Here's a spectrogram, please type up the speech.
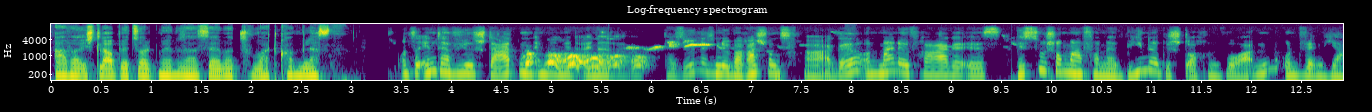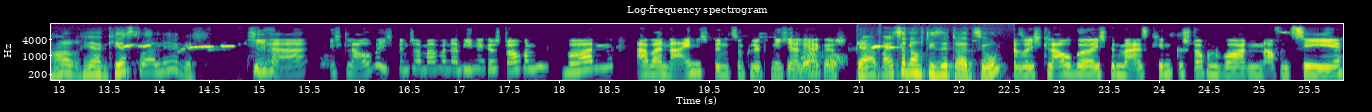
Aber ich glaube, jetzt sollten wir uns selber zu Wort kommen lassen. Unsere Interviews starten immer mit einer persönlichen Überraschungsfrage. Und meine Frage ist, bist du schon mal von einer Biene gestochen worden? Und wenn ja, reagierst du allergisch? Ja, ich glaube, ich bin schon mal von der Biene gestochen worden, aber nein, ich bin zum Glück nicht allergisch. Ja, weißt du noch die Situation? Also ich glaube, ich bin mal als Kind gestochen worden auf den Zeh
